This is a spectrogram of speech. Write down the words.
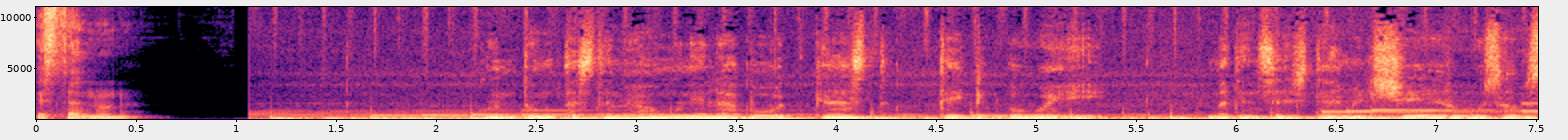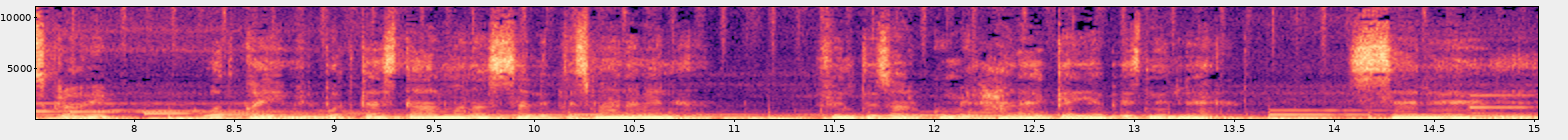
استنونا. كنتم تستمعون إلى بودكاست Take Away ما تنساش تعمل share و subscribe وتقيم البودكاست على المنصة اللي بتسمعنا منها. في انتظاركم الحلقة الجاية بإذن الله. سلام.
